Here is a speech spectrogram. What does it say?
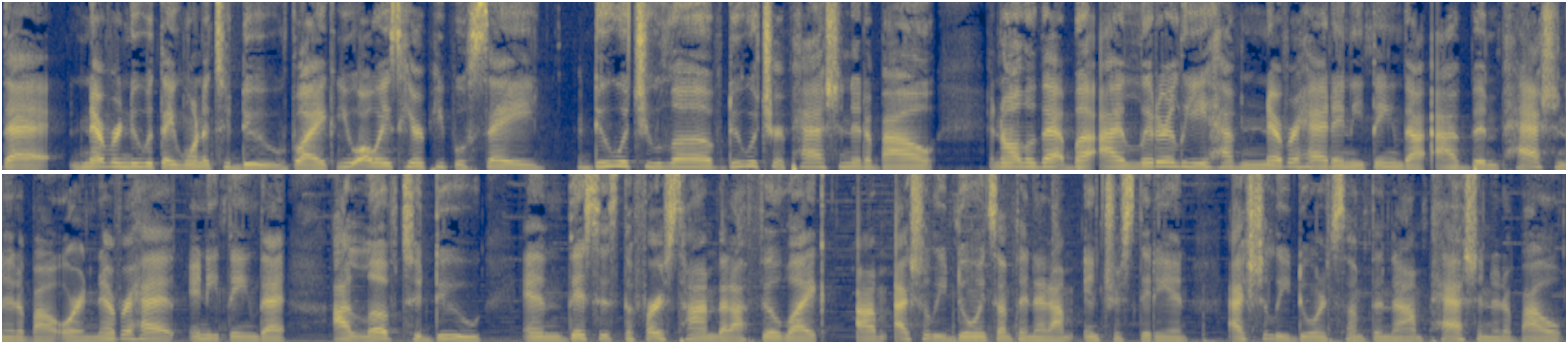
that never knew what they wanted to do. Like, you always hear people say, do what you love, do what you're passionate about, and all of that. But I literally have never had anything that I've been passionate about or never had anything that I love to do and this is the first time that I feel like I'm actually doing something that I'm interested in, actually doing something that I'm passionate about.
